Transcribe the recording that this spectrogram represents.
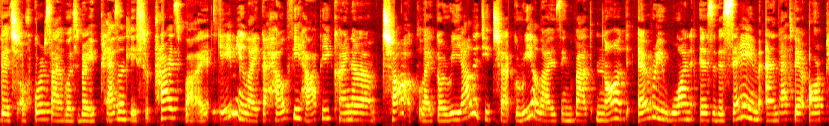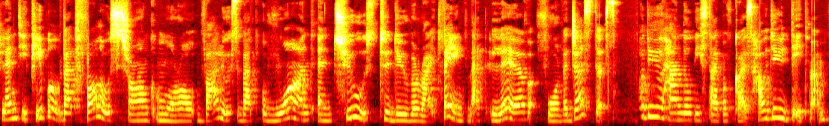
which of course I was very pleasantly surprised by. It gave me like a healthy, happy kind of shock, like a reality check, realizing that not everyone is the same and that there are plenty people that follow strong moral values that want and choose to do the right thing, that live for the justice. How do you handle these type of guys? How do you date them?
